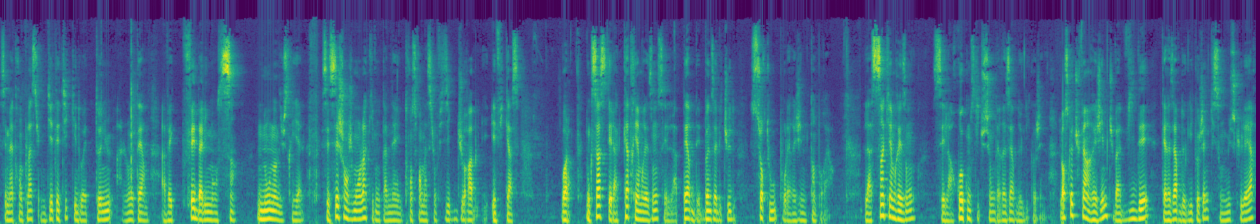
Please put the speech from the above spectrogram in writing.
c'est mettre en place une diététique qui doit être tenue à long terme, avec fait d'aliments sains, non industriels. C'est ces changements-là qui vont t'amener à une transformation physique durable et efficace. Voilà. Donc ça, c'était la quatrième raison, c'est la perte des bonnes habitudes, surtout pour les régimes temporaires. La cinquième raison, c'est la reconstitution des réserves de glycogène. Lorsque tu fais un régime, tu vas vider tes réserves de glycogène qui sont musculaires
